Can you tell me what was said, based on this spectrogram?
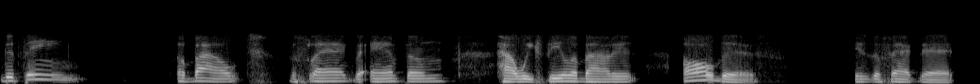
the thing about the flag, the anthem, how we feel about it, all this is the fact that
